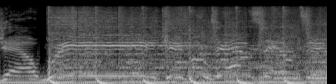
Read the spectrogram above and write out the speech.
Yeah, we keep on dancing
